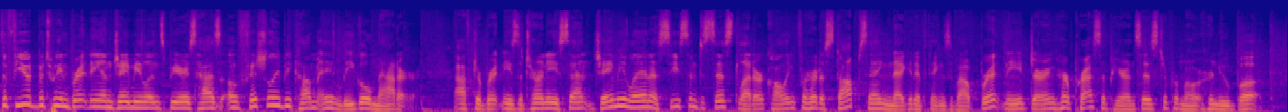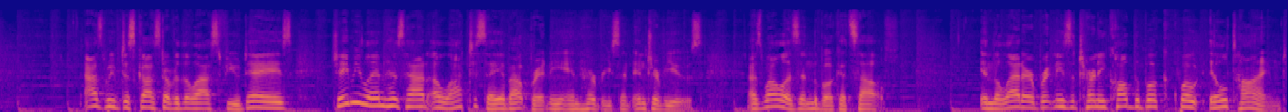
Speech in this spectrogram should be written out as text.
The feud between Britney and Jamie Lynn Spears has officially become a legal matter after Britney's attorney sent Jamie Lynn a cease and desist letter calling for her to stop saying negative things about Britney during her press appearances to promote her new book. As we've discussed over the last few days, Jamie Lynn has had a lot to say about Britney in her recent interviews, as well as in the book itself. In the letter, Britney's attorney called the book, quote, ill timed,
